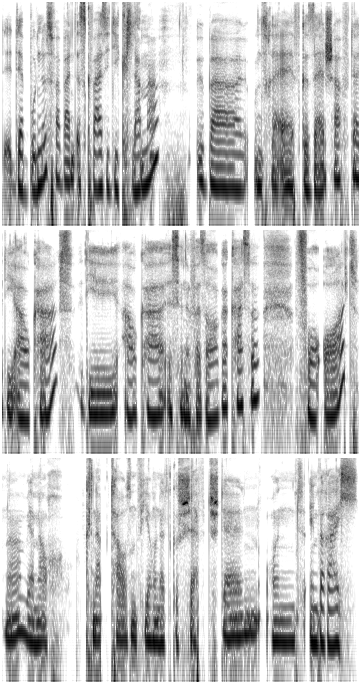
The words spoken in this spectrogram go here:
der Bundesverband ist quasi die Klammer über unsere elf Gesellschafter, die AOKs. Die AOK ist eine Versorgerkasse vor Ort. Ne? Wir haben auch knapp 1400 Geschäftsstellen und im Bereich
